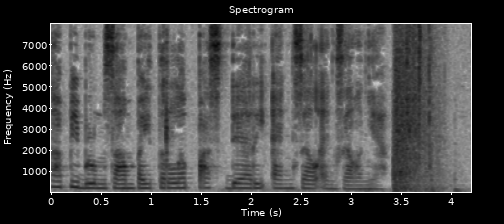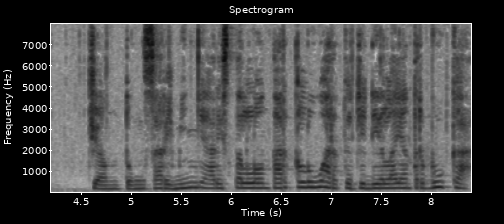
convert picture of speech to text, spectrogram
tapi belum sampai terlepas dari engsel-engselnya. Jantung Sarimin nyaris terlontar keluar ke jendela yang terbuka,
